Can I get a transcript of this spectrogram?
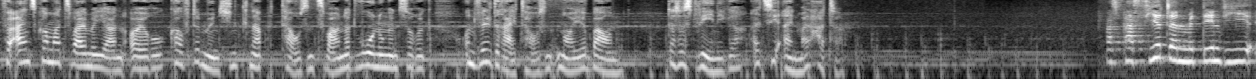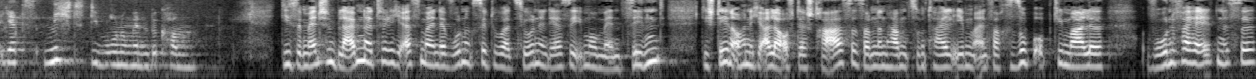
Für 1,2 Milliarden Euro kaufte München knapp 1200 Wohnungen zurück und will 3000 neue bauen. Das ist weniger, als sie einmal hatte. Was passiert denn mit denen, die jetzt nicht die Wohnungen bekommen? Diese Menschen bleiben natürlich erstmal in der Wohnungssituation, in der sie im Moment sind. Die stehen auch nicht alle auf der Straße, sondern haben zum Teil eben einfach suboptimale Wohnverhältnisse.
